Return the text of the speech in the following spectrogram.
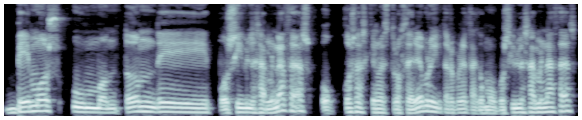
vemos un montón de posibles amenazas o cosas que nuestro cerebro interpreta como posibles amenazas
